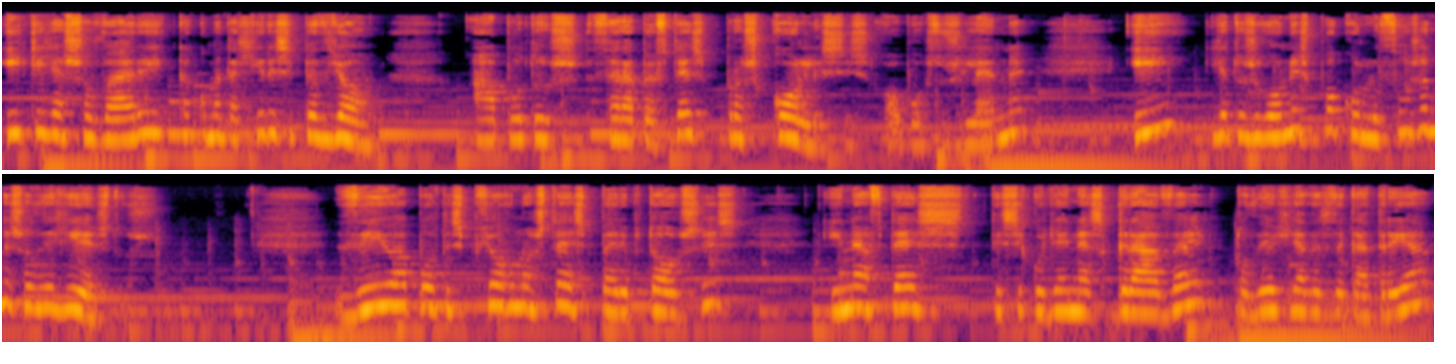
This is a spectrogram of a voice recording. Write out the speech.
ή και για σοβαρή κακομεταχείριση παιδιών από τους θεραπευτές προσκόλλησης όπως τους λένε ή για τους γονείς που ακολουθούσαν τις οδηγίες τους. Δύο από τις πιο γνωστές περιπτώσεις είναι αυτές της οικογένειας Gravel το 2013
